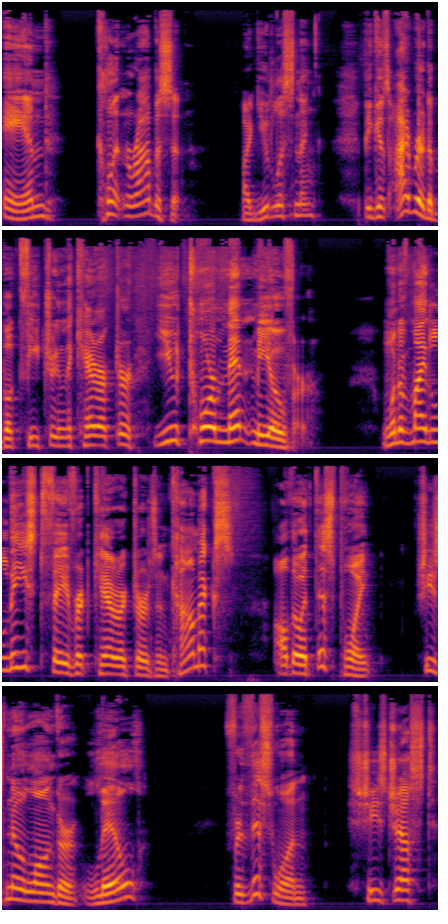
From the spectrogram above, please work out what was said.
And Clinton Robinson. Are you listening? Because I read a book featuring the character You Torment Me Over, one of my least favorite characters in comics, although at this point, she's no longer Lil. For this one, she's just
